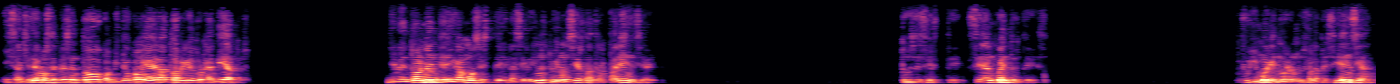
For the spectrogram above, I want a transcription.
Y Sánchez Cerro se presentó, compitió con Aya de la Torre y otros candidatos. Y eventualmente, digamos, este, las elecciones tuvieron cierta transparencia. Entonces, este, ¿se dan cuenta ustedes? Fujimori no renunció a la presidencia.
